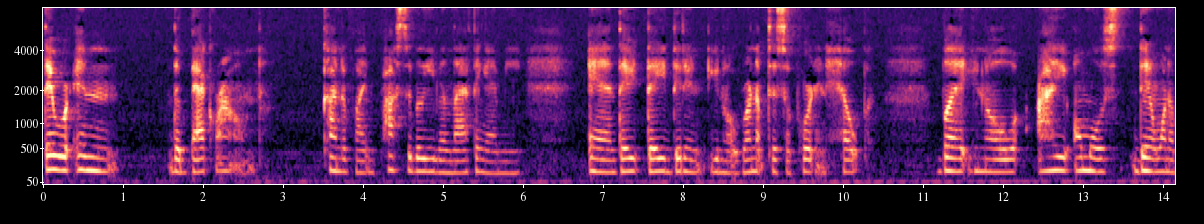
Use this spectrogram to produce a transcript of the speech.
they were in the background kind of like possibly even laughing at me and they they didn't you know run up to support and help but you know i almost didn't want to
